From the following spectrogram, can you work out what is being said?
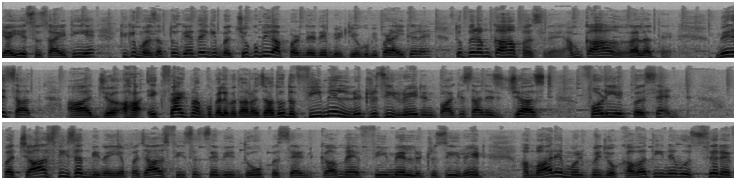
या ये सोसाइटी है? क्योंकि मज़हब तो कहता है कि बच्चों को भी आप पढ़ने दें, बेटियों को भी पढ़ाई करें। तो फिर हम कहाँ फंस रहे हैं? हम कहाँ गलत हैं? मेरे साथ आज हाँ एक फैक्ट मैं आपको पहले बताना चाहता हूँ the female literacy rate in Pakistan is just 48 percent पचास फ़ीसद भी नहीं है, पचास फ़ीसद से भी दो परसेंट कम है फीमेल लिटरेसी रेट हमारे मुल्क में जो खातन है वो सिर्फ़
